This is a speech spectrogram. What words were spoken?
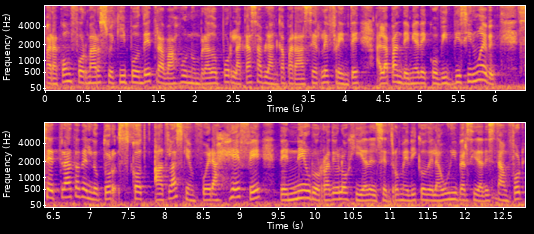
para conformar su equipo de trabajo nombrado por la Casa Blanca para hacerle frente a la pandemia de COVID-19. Se trata del doctor Scott Atlas, quien fuera jefe de neuroradiología del Centro Médico de la Universidad de Stanford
